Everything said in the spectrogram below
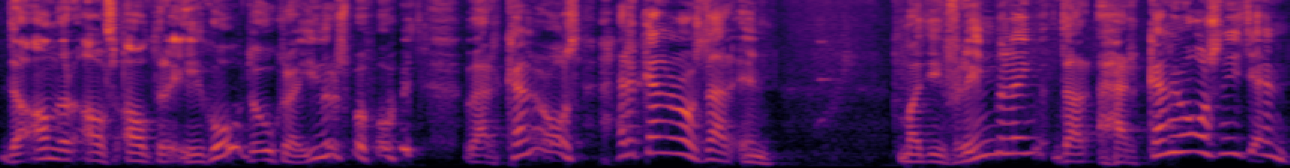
de ander als alter ego, de Oekraïners bijvoorbeeld, we herkennen ons, herkennen ons daarin. Maar die vreemdeling, daar herkennen we ons niet in.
